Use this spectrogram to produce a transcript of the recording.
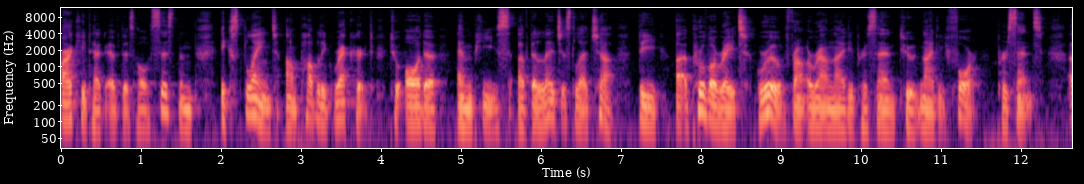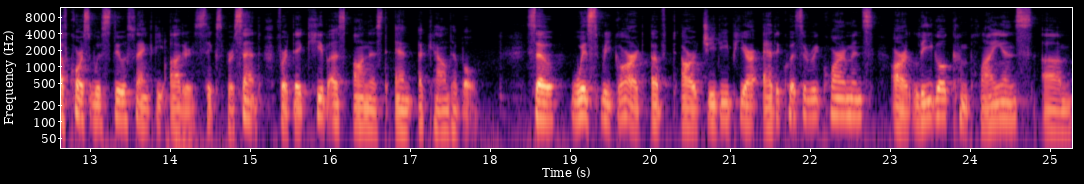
architect of this whole system, explained on public record to all the MPs of the legislature, the uh, approval rate grew from around 90% to 94 percent. Of course, we still thank the other 6% for they keep us honest and accountable. So with regard of our GDPR adequacy requirements, our legal compliance um,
